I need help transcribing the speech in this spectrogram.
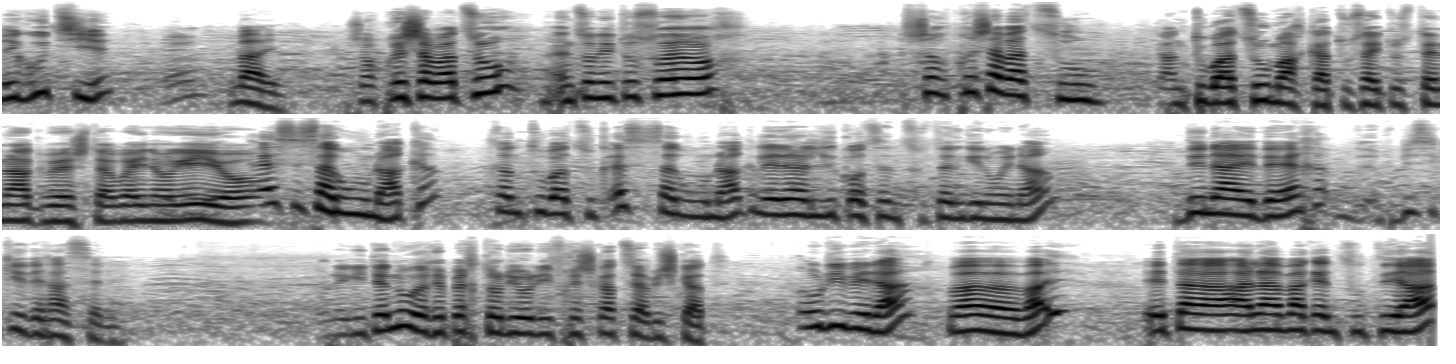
me gutxi, eh? Bai, Sorpresa batzu, entzun dituzue hor? Sorpresa batzu. Kantu batzu markatu zaituztenak beste gaino gehiago. Ez ezagunak, kantu batzuk ez ezagunak, lehen aldiko zentzuten genuena. Dena eder, biziki edera zen. Hone egiten du errepertorio hori freskatzea pixkat. Hori bera, bai, bai, bai. Eta alabak entzutea,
